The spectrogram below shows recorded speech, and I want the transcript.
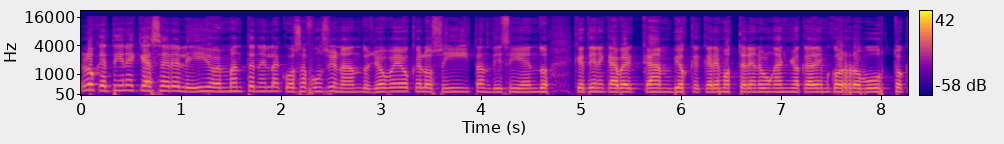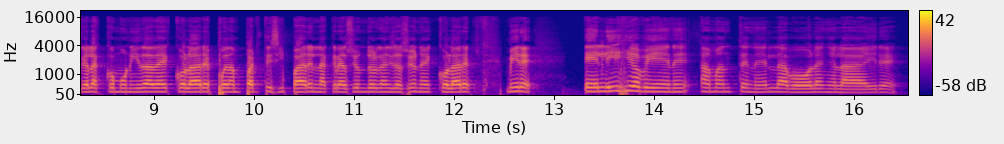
lo que tiene que hacer el hijo es mantener la cosa funcionando. Yo veo que los sí están diciendo que tiene que haber cambios, que queremos tener un año académico robusto, que las comunidades escolares puedan participar en la creación de organizaciones escolares. Mire, el hijo viene a mantener la bola en el aire,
